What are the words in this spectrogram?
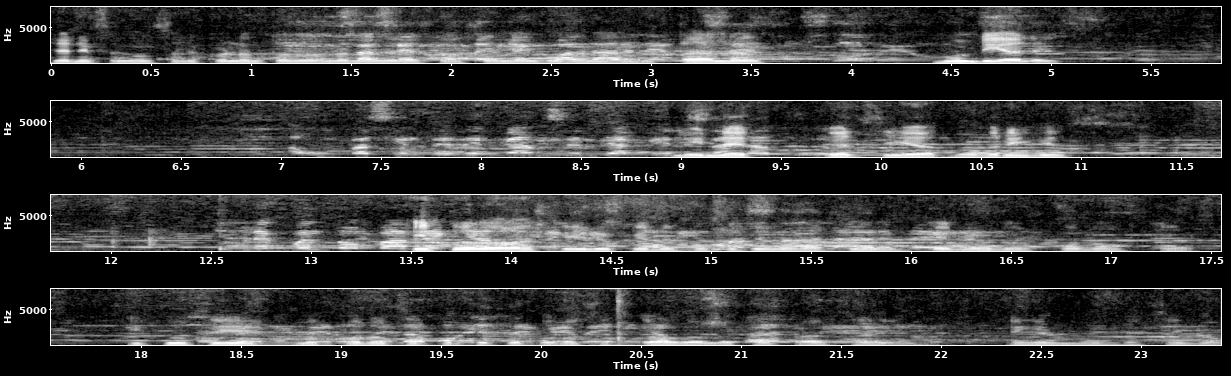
Jennifer González Colón, todos los líderes sociales y gubernamentales mundiales. Linet García Rodríguez y todo aquello que necesiten oración que yo no conozca y tú sí lo conoces porque tú conoces todo lo que pasa en, el mundo si no,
